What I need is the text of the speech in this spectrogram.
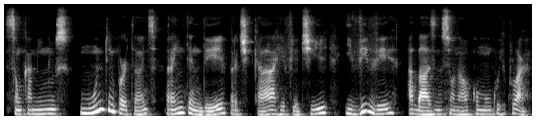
são caminhos muito importantes para entender, praticar, refletir e viver a Base Nacional Comum Curricular.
